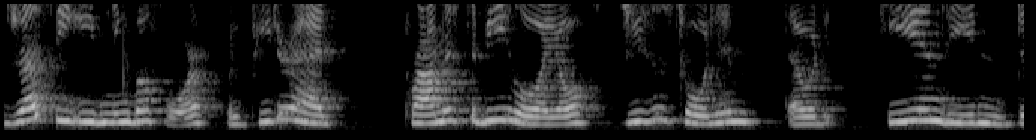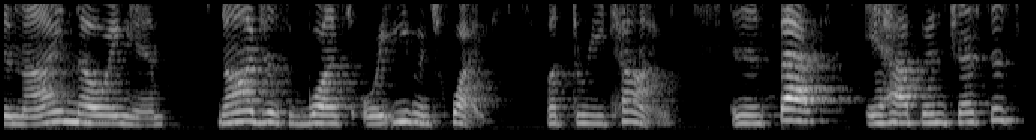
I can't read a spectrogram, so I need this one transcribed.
Just the evening before, when Peter had promised to be loyal, Jesus told him that would he indeed deny knowing him not just once or even twice, but three times. And in fact, it happened just as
